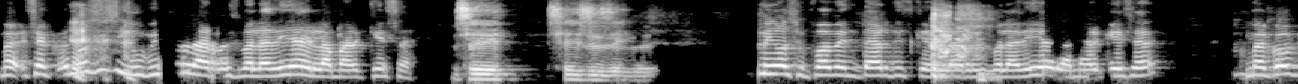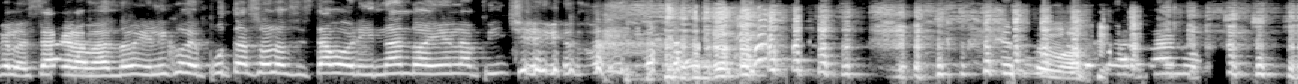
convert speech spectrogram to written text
no sé si ubicas la resbaladilla de la marquesa. Sí, sí, sí, sí. Un amigo se fue a aventar disque de la resbaladilla de la marquesa. Me acuerdo que lo estaba grabando y el hijo de puta solo se estaba orinando ahí en la pinche.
